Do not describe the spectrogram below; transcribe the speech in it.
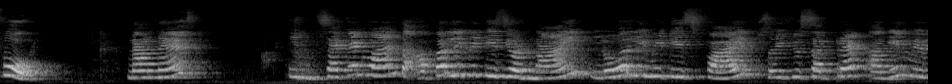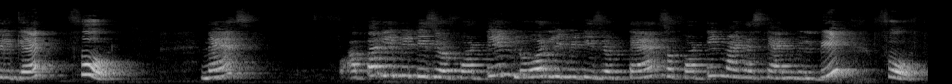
4. Now next in second one the upper limit is your 9 lower limit is 5 so if you subtract again we will get 4 next upper limit is your 14, lower limit is your 10. So 14 minus 10 will be 4.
